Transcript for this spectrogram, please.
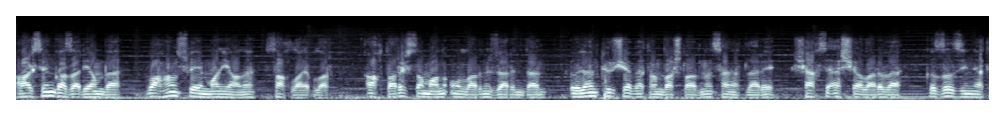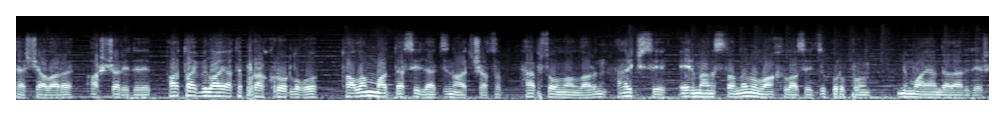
Arsen Qazaryan və Vahan Süleymanyanı saxlayıblar. Axtarış zamanı onların üzərindən ölən Türkiyə vətəndaşlarının sənədləri, şəxsi əşyaları və qızıl zinət əşyaları aşkar edilib. Hatay vilayəti prokurorluğu talan maddəsi ilə cinayət açıb. Həbs olunanların hər ikisi Ermənistandan olan xilasedici qrupun nümayəndələridir.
